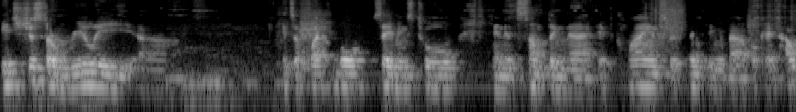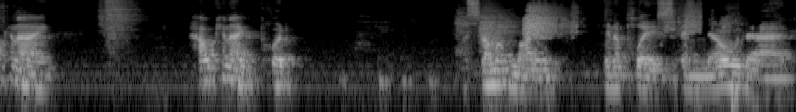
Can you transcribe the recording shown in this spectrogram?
it's just a really, um, it's a flexible savings tool, and it's something that if clients are thinking about, okay, how can I, how can I put a sum of money in a place and know that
